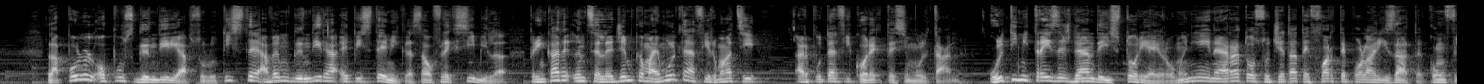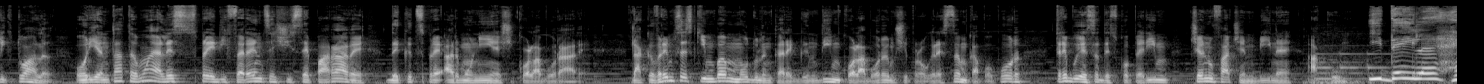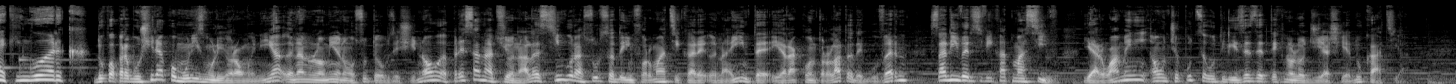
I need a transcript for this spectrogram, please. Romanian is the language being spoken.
La polul opus gândirii absolutiste avem gândirea epistemică sau flexibilă, prin care înțelegem că mai multe afirmații ar putea fi corecte simultan. Ultimii 30 de ani de istorie ai României ne arată o societate foarte polarizată, conflictuală, orientată mai ales spre diferențe și separare decât spre armonie și colaborare. Dacă vrem să schimbăm modul în care gândim, colaborăm și progresăm ca popor, trebuie să descoperim ce nu facem bine acum. Ideile Hacking Work După prăbușirea comunismului în România, în anul 1989, presa națională, singura sursă de informații care înainte era controlată de guvern, s-a diversificat masiv, iar oamenii au început să utilizeze tehnologia și educația.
